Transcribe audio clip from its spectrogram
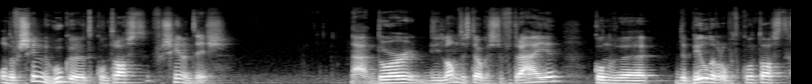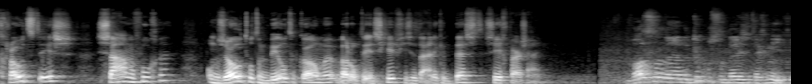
onder verschillende hoeken het contrast verschillend is. Nou, door die lamp dus telkens te verdraaien, konden we de beelden waarop het contrast het grootste is, samenvoegen, om zo tot een beeld te komen waarop de inscripties uiteindelijk het best zichtbaar zijn. Wat is dan de toekomst van deze techniek?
